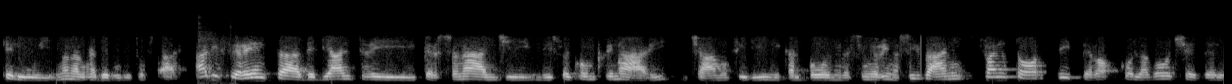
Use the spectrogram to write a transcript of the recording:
che lui non avrebbe voluto fare. A differenza degli altri personaggi dei suoi comprimari, diciamo Filini, Calboni, la signorina Silvani, Fantozzi però con la voce del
